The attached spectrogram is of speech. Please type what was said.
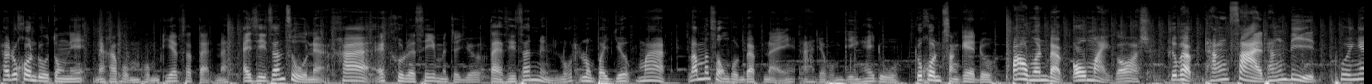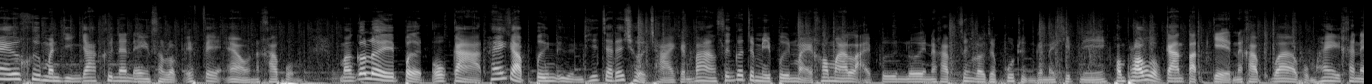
ถ้าทุกคนดูตรงนี้นะครับผมผมเทียบสแตทนะไอซีซั่นศูนย์เนี่ยค่า accuracy มันจะเยอะแต่ซีซั่นหนึ่งลดลงไปเยอะมาก แล้วมันส่งผลแบบไหนอะเดี๋ยวผมยิงให้ดู ทุกคนสังเกตดูเป้ามันแบบโอ้ my gosh คือแบบทั้งสายทั้งดีดพูดง่ายก็คือมันยิงยากขึ้นนั่นเองสำหรับ FAL นะครับผม มันก็เลยเปิดโอกาสให้กับปืนอื่นที่จะได้เฉิดฉายกันบ้าง ซึ่งก็จะมีปืนใหม่เข้ามาหลายปืนเลยนะครับ ซึ่งเราจะพูดถึงกันในคลิปนี้ พร้อมๆกับการตัดเกรดนะครับว่าผมให้คะแน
